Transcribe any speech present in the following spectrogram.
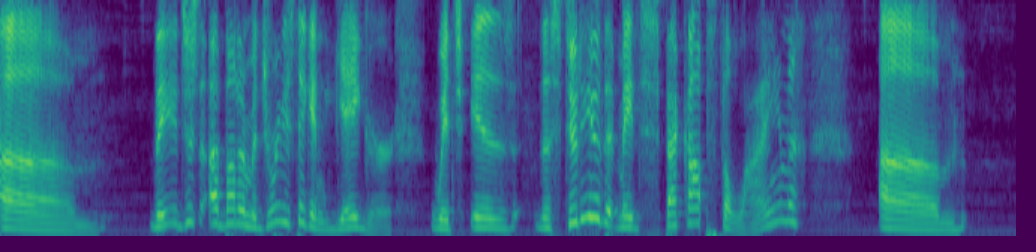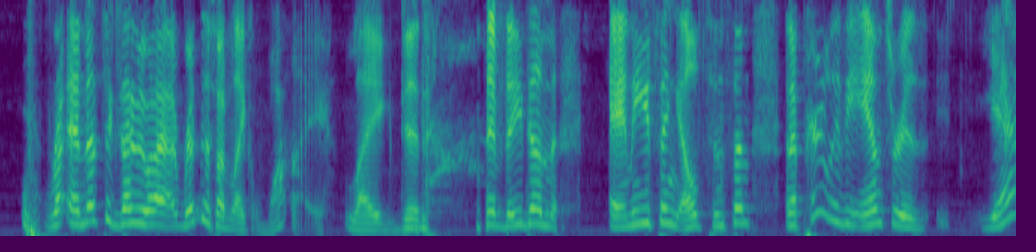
um, they just bought a majority stake in Yager, which is the studio that made Spec Ops: The Line. Um, right, and that's exactly what I, I read. This, I'm like, why? Like, did have they done anything else since then? And apparently, the answer is yeah.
